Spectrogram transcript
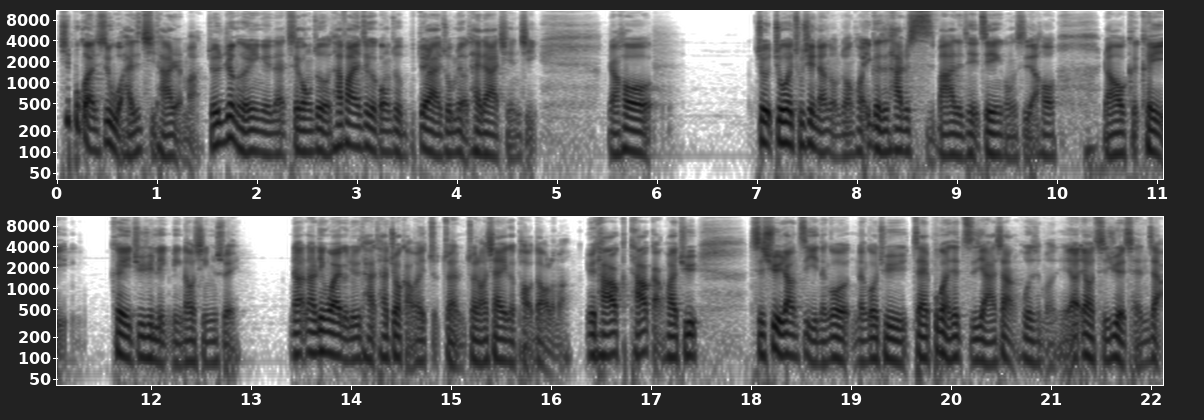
其实不管是我还是其他人嘛，就是任何一个人在这工作，他发现这个工作对他来说没有太大的前景，然后就就会出现两种状况：一个是他就死扒着这这间公司，然后然后可可以可以继续领领到薪水；那那另外一个就是他他就要赶快转转转到下一个跑道了嘛，因为他要他要赶快去。持续让自己能够能够去在不管是职涯上或者什么，要要持续的成长，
